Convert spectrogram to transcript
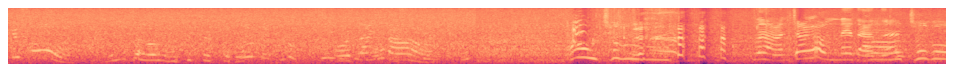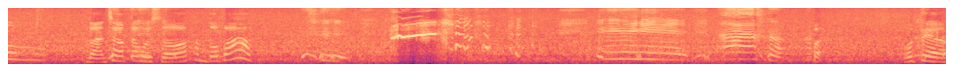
나못 있겠어. 너무 차가워 못 있겠어. 어 짱이다. 아우, 차가워. 난안 차가운데, 나는? 차가워. 너 안 차갑다고 했어. 한번 넣어봐. 아, 봐. 어때요?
